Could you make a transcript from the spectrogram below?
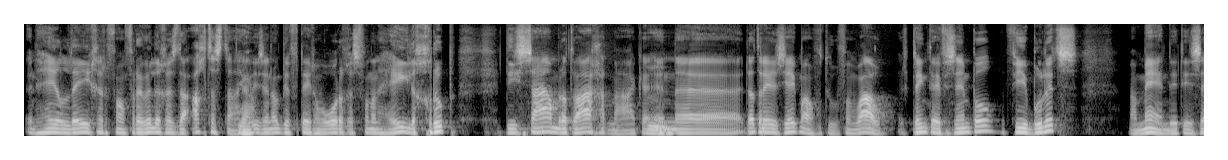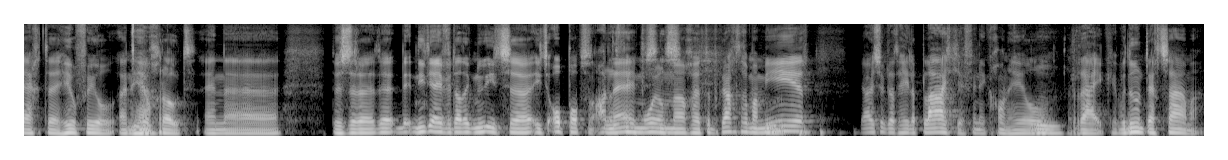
een heel leger van vrijwilligers daarachter staan. Ja. Jullie zijn ook de vertegenwoordigers van een hele groep die samen dat waar gaat maken. Mm. En uh, dat realiseer ik me af en toe. Van wauw, het klinkt even simpel. Vier bullets. Maar man, dit is echt heel veel en Ja. heel groot. En dus er, de, de, niet even dat ik nu iets, uh, iets oppop van, oh, dat Nee, vind ik mooi om nog uh, te bekrachtigen, maar meer, juist ook dat hele plaatje vind ik gewoon heel Mm. rijk. We doen het echt samen.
